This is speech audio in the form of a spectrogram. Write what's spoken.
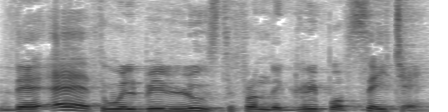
The earth will be loosed from the grip of Satan.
